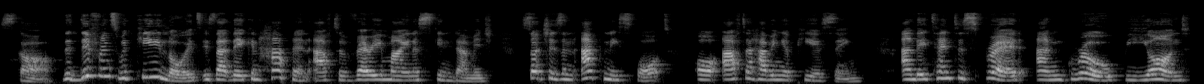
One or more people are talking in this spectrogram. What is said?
scar. The difference with keloids is that they can happen after very minor skin damage, such as an acne spot or after having a piercing, and they tend to spread and grow beyond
